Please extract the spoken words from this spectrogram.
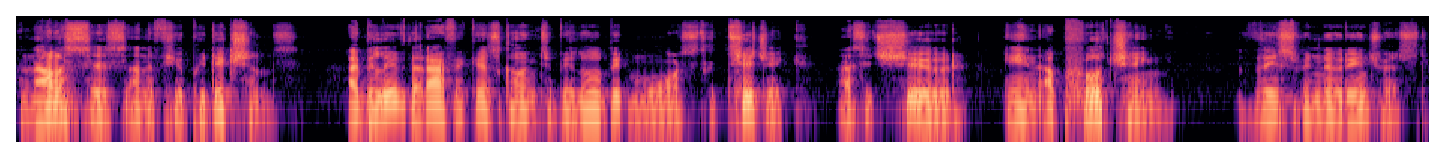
analysis and a few predictions. I believe that Africa is going to be a little bit more strategic, as it should, in approaching this renewed interest.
